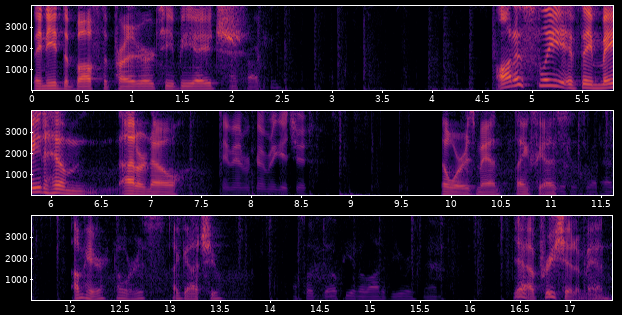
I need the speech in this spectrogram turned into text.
They need to buff the predator, tbh. Talking. Honestly, if they made him, I don't know. Hey man, we're coming to get you. No worries, man. Thanks, guys. This is Redhead. I'm here. No worries. I got you. Also dope. You have a lot of viewers, man. Yeah, appreciate it, man.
